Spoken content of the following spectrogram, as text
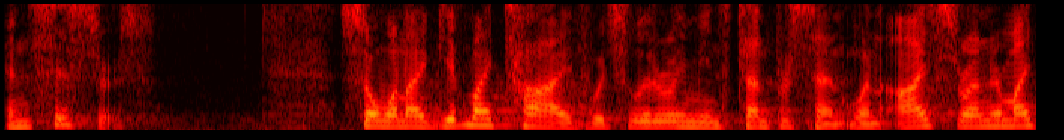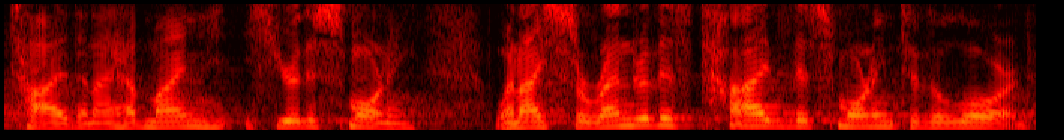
and sisters. So when I give my tithe, which literally means 10%, when I surrender my tithe, and I have mine here this morning, when I surrender this tithe this morning to the Lord,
